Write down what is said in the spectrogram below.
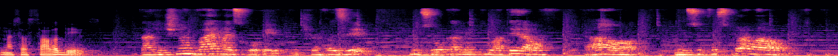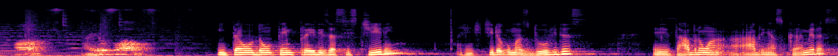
nessa sala deles. Tá, a gente não vai mais correr, a gente vai fazer um deslocamento lateral, tá? Ó, como se fosse para lá, ó. ó. Aí eu volto. Então eu dou um tempo para eles assistirem, a gente tira algumas dúvidas, eles abram, abrem as câmeras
